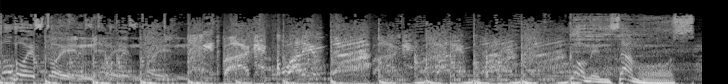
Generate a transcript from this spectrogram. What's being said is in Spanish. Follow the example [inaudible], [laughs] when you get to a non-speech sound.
Todo esto en Feedback 40. Comenzamos.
